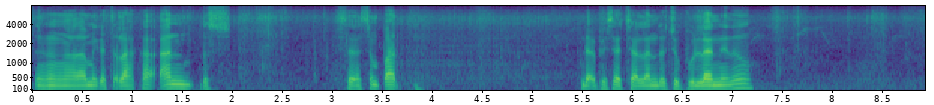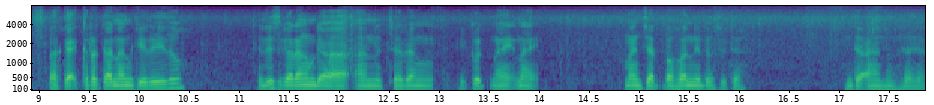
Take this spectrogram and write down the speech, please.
mengalami kecelakaan, terus saya sempat tidak bisa jalan tujuh bulan itu, pakai kerekanan kiri itu. Jadi sekarang udah anu jarang ikut naik-naik manjat pohon itu sudah tidak anu saya.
